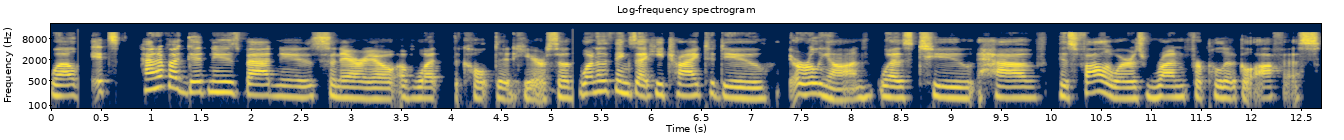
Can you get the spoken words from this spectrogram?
Well, it's kind of a good news, bad news scenario of what the cult did here. So, one of the things that he tried to do early on was to have his followers run for political office.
